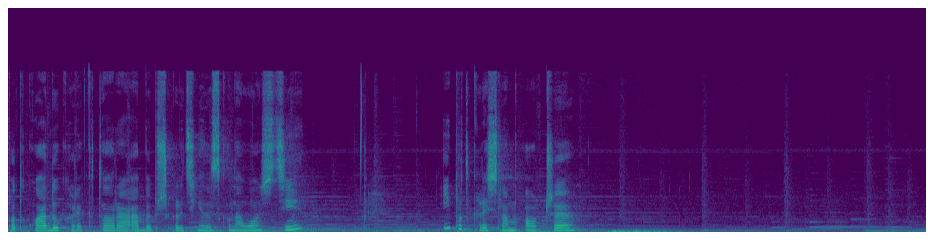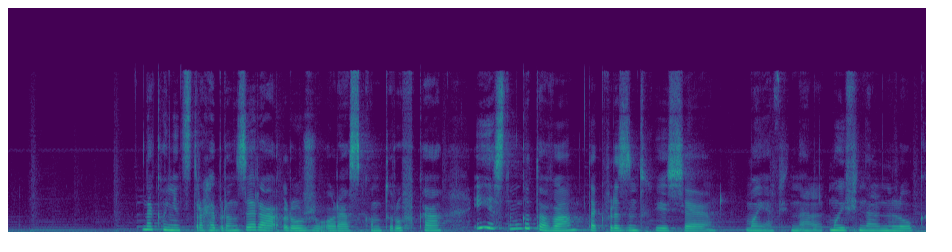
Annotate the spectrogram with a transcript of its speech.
podkładu, korektora, aby przykryć niedoskonałości i podkreślam oczy, Na koniec trochę bronzera, różu oraz konturówka i jestem gotowa. Tak prezentuje się moja final, mój finalny look.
